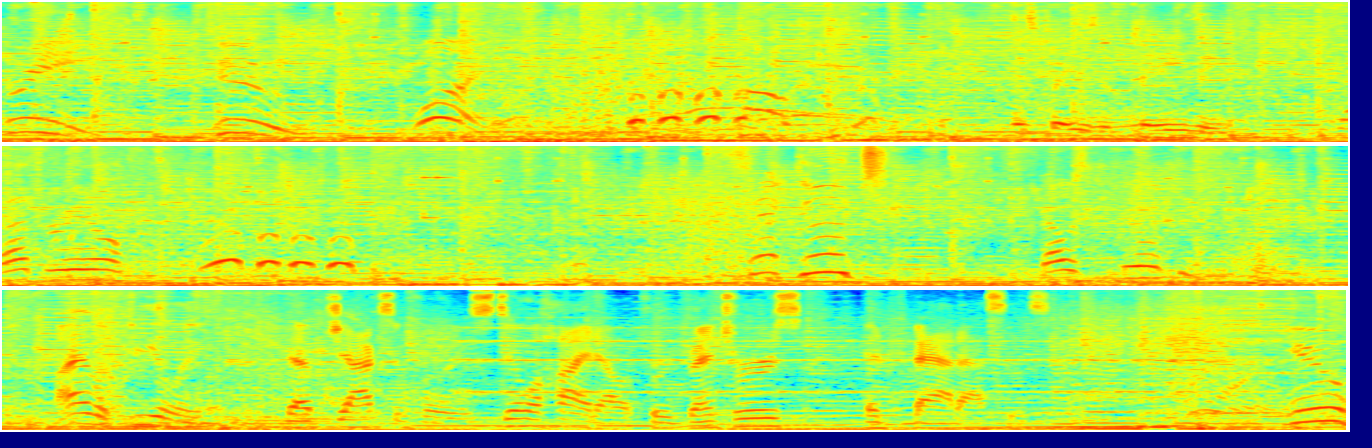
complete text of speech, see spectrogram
Three, two, one. This place is amazing. That's real. Sick Gooch. That was filthy. I have a feeling that Jackson Hole is still a hideout for adventurers and badasses. You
